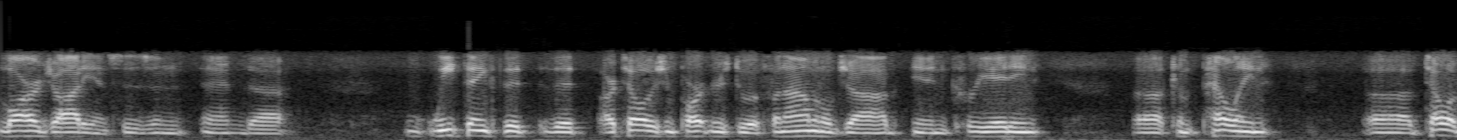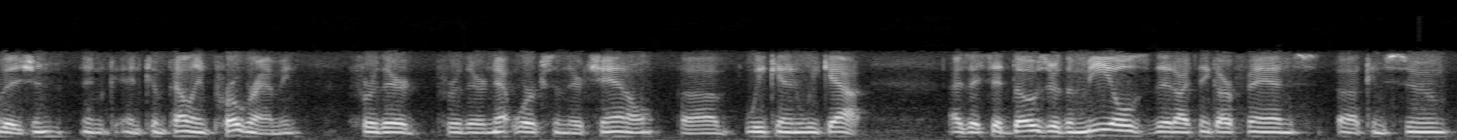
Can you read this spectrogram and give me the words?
large audiences, and and uh, we think that that our television partners do a phenomenal job in creating uh, compelling uh, television and, and compelling programming for their for their networks and their channel uh, week in and week out. As I said, those are the meals that I think our fans uh, consume,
